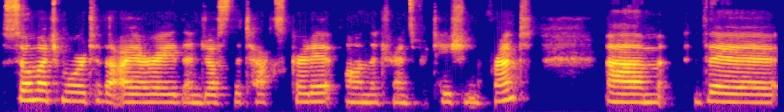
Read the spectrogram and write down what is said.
so much more to the IRA than just the tax credit on the transportation front. Um, the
